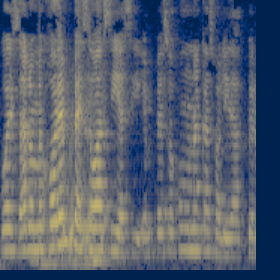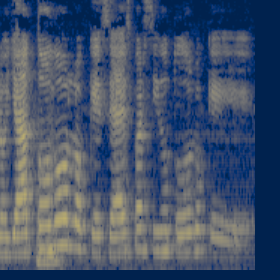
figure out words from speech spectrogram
pues a lo No mejor empezó así, así, empezó como una casualidad, pero ya todo lo que se ha esparcido, todo lo que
